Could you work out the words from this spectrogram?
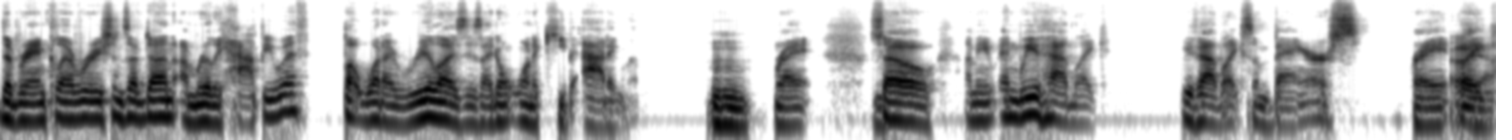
the brand collaborations I've done I'm really happy with, but what I realize is I don't want to keep adding them, Mhm. right? So, I mean, and we've had like we've had like some bangers, right? Oh, like yeah,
